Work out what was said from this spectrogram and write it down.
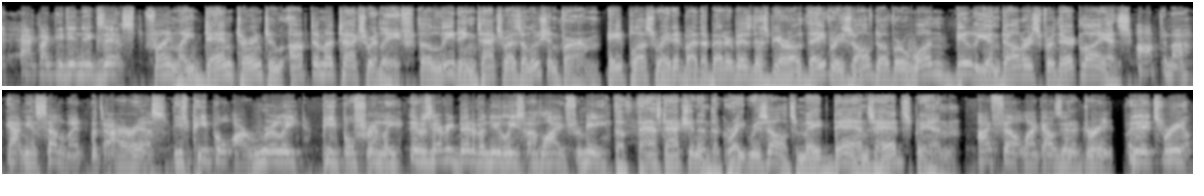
to act like they didn't exist. Finally, Dan turned to Optima Tax Relief, the leading tax resolution firm. A plus rated by the Better Business Bureau, they've resolved over $1 billion for their clients. Optima got me a settlement with the IRS. These people are really people friendly. It was every bit of a new lease on life for me. The fast action and the great results made Dan's head spin. I felt like I was in a dream, but it's real,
